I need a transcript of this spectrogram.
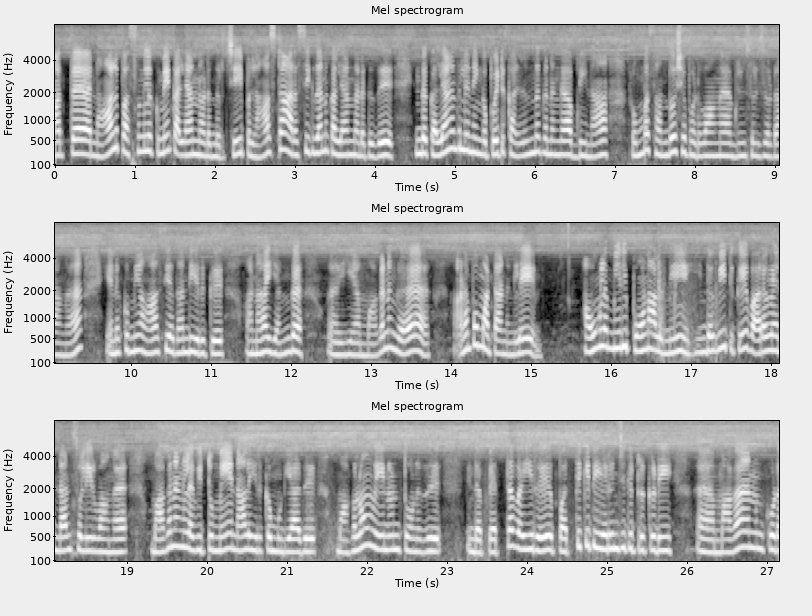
மற்ற நாலு பசங்களுக்குமே கல்யாணம் நடந்துருச்சு. இப்போ லாஸ்ட்டாக அரசிக்கு தானே கல்யாணம் நடக்குது. இந்த கல்யாணத்தில் நீங்கள் போயிட்டு கலந்துக்கணுங்க அப்படின்னா ரொம்ப சந்தோஷப்படுவாங்க அப்படின்னு சொல்லி சொல்கிறாங்க எனக்குமே ஆசையாக தாண்டி இருக்குது ஆனால் எங்கே என் மகனுங்க அனுப்ப மாட்டானுங்களே. அவங்கள மீறி போனாலுமே இந்த வீட்டுக்கே வர வேண்டாம்னு சொல்லிடுவாங்க மகனங்களை விட்டுமே என்னால் இருக்க முடியாது. மகளும் வேணும்னு தோணுது. இந்த பெத்த வயிறு பத்துக்கிட்டு எரிஞ்சுக்கிட்டு இருக்குடி. மகன் கூட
